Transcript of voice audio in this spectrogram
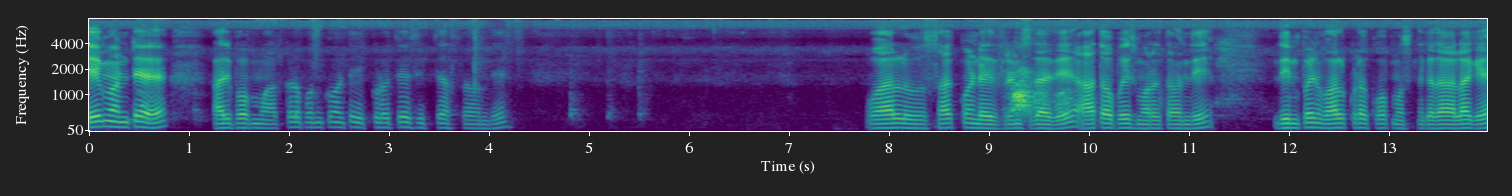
ఏమంటే అది పాపం అక్కడ పనుకుంటే ఇక్కడ వచ్చేసి ఇచ్చేస్తూ ఉంది. వాళ్ళు సాక్కుండేది ఫ్రెండ్స్ అది ఆతో పోయి మరుగుతుంది. దీనిపైన వాళ్ళకు కూడా కోపం వస్తుంది కదా అలాగే.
